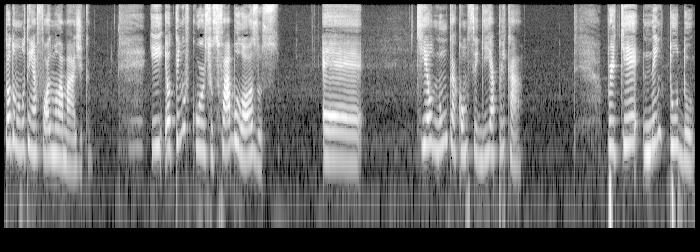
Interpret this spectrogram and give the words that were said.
todo mundo tem a fórmula mágica. E eu tenho cursos fabulosos é, que eu nunca consegui aplicar. Porque nem tudo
